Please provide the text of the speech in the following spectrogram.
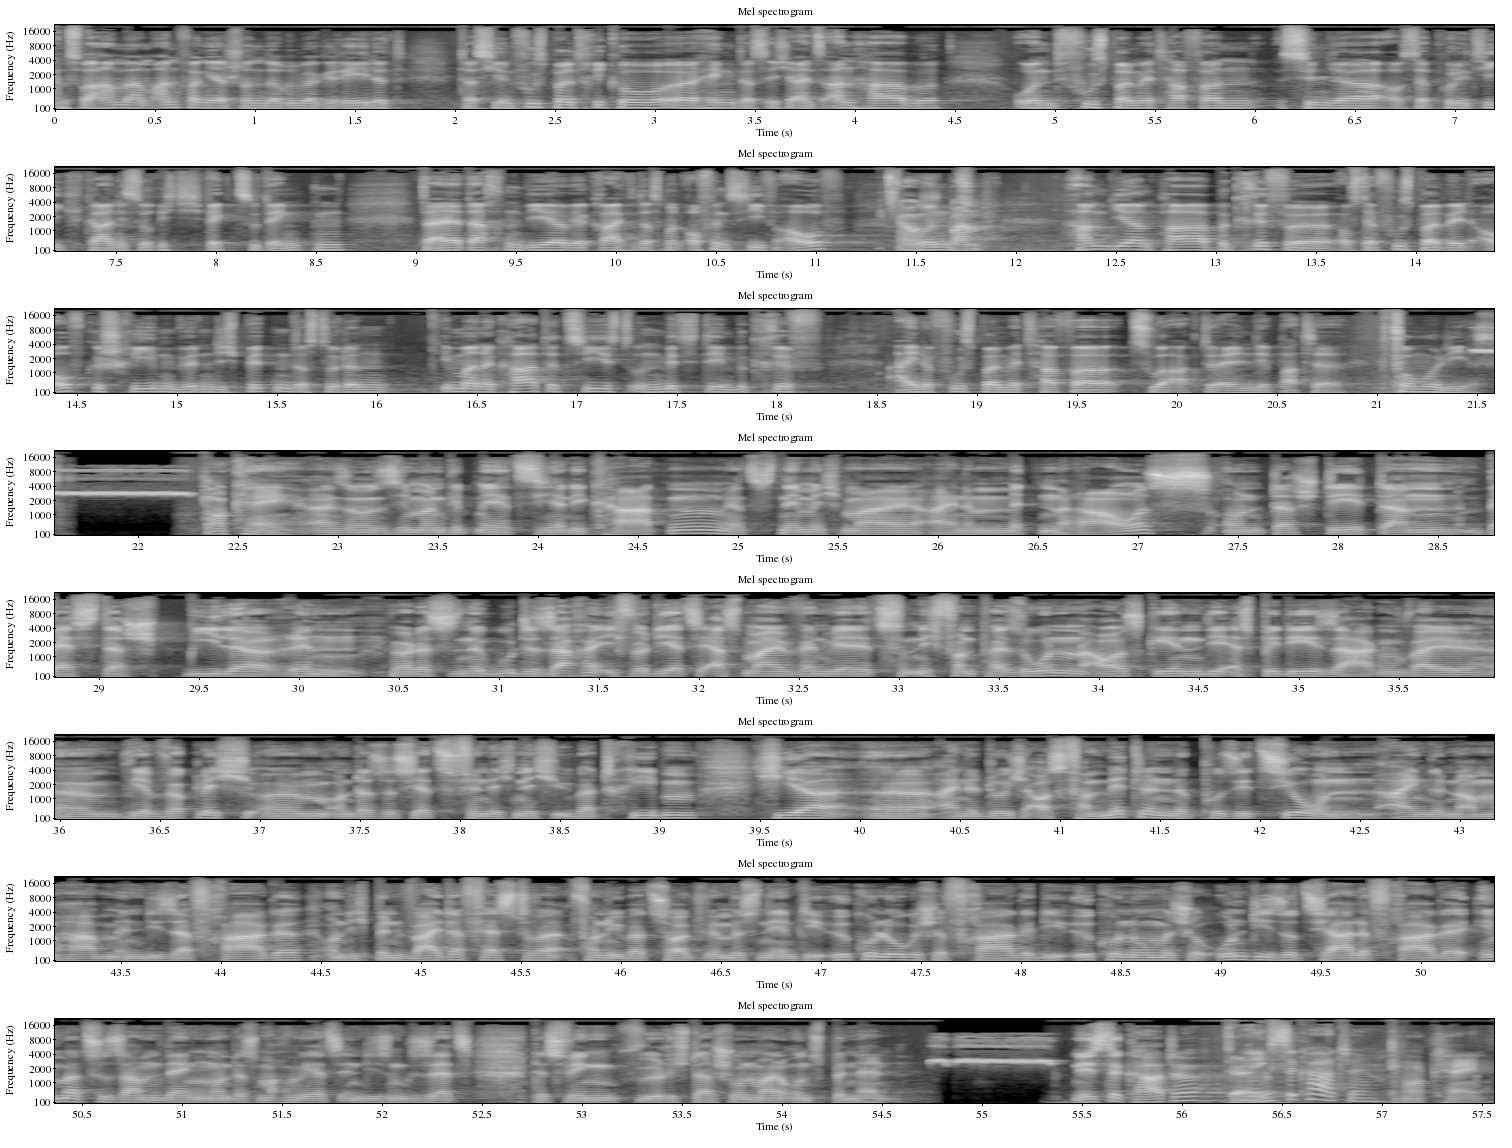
Und zwar haben wir am Anfang ja schon darüber geredet, dass hier ein Fußballtrikot äh, hängt, dass ich eins anhabe. Und Fußballmetaphern sind ja aus der Politik gar nicht so richtig wegzudenken. Daher dachten wir, wir greifen das mal offensiv auf. Oh, und spannend. haben dir ein paar Begriffe aus der Fußballwelt aufgeschrieben, würden dich bitten, dass du dann immer eine Karte ziehst und mit dem Begriff eine Fußballmetapher zur aktuellen Debatte formulierst. Okay, also Simon gibt mir jetzt hier die Karten. Jetzt nehme ich mal eine mitten raus und da steht dann bester Spielerin. Ja, das ist eine gute Sache. Ich würde jetzt erstmal, wenn wir jetzt nicht von Personen ausgehen, die SPD sagen, weil äh, wir wirklich, ähm, und das ist jetzt, finde ich, nicht übertrieben, hier äh, eine durchaus vermittelnde Position eingenommen haben in dieser Frage. Und ich bin weiter fest davon überzeugt, wir müssen eben die ökologische Frage, die ökonomische und die soziale Frage immer zusammendenken und das machen wir jetzt in diesem Gesetz. Deswegen würde ich da schon mal uns benennen. Nächste Karte? Gerne. Nächste Karte. Okay.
